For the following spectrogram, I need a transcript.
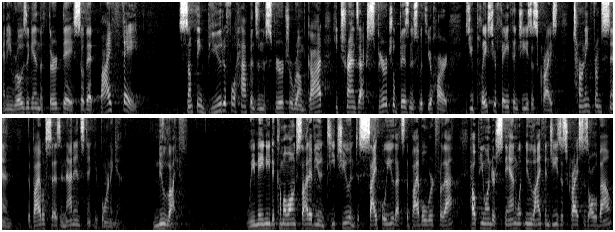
and He rose again the third day, so that by faith, something beautiful happens in the spiritual realm. God, He transacts spiritual business with your heart. As you place your faith in Jesus Christ, turning from sin, the Bible says in that instant you're born again. New life. We may need to come alongside of you and teach you and disciple you. That's the Bible word for that. Help you understand what new life in Jesus Christ is all about.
